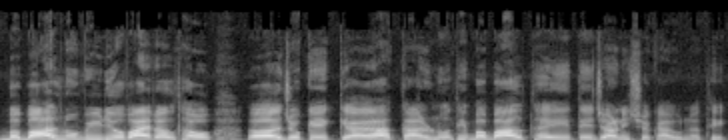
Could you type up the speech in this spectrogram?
બબાલનો વીડિયો વાયરલ થયો. જો કે કયા કારણોથી બબાલ થઈ તે જાણી શકાયું નથી.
